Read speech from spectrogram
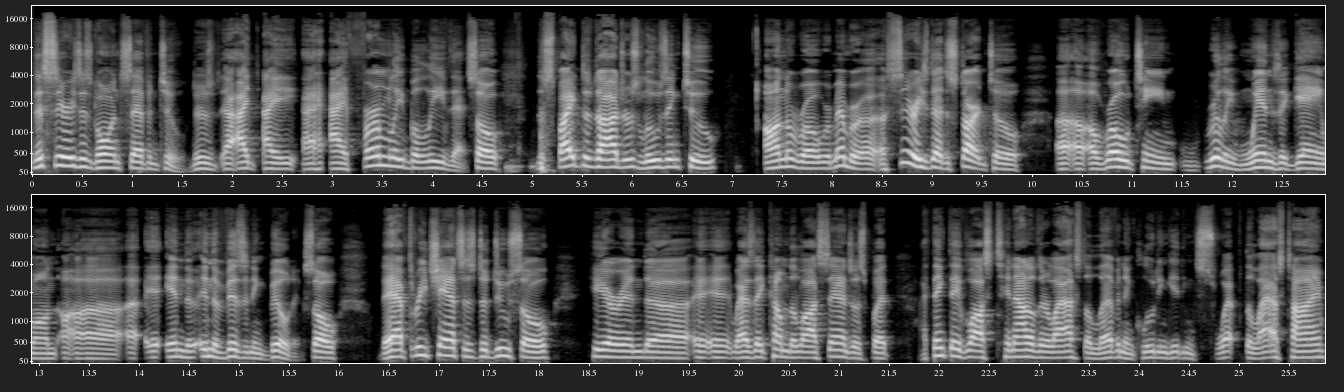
this series is going seven two. There's I, I I I firmly believe that. So, despite the Dodgers losing two on the road, remember a, a series doesn't start until a, a, road team really wins a game on uh, uh in the in the visiting building. So they have three chances to do so here and uh, as they come to Los Angeles. But I think they've lost 10 out of their last 11, including getting swept the last time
